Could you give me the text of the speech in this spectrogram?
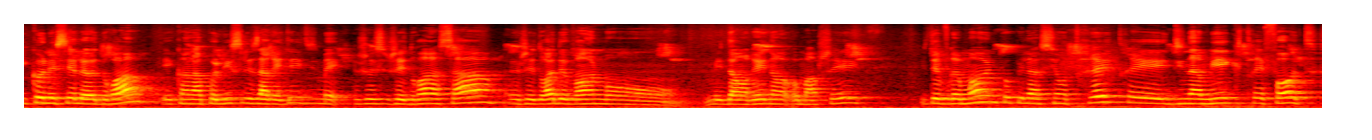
ils connaissaient leurs droits, et quand la police les arrêtait, ils disaient, mais j'ai droit à ça, euh, j'ai droit de vendre mon, mes denrées au marché. C'était vraiment une population très, très dynamique, très forte.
